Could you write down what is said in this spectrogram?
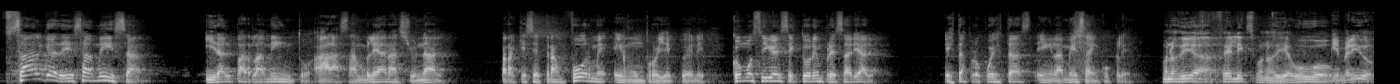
salga de esa mesa irá al Parlamento, a la Asamblea Nacional, para que se transforme en un proyecto de ley. ¿Cómo sigue el sector empresarial estas propuestas en la mesa en Coclé? Buenos días, Félix. Buenos días, Hugo. Bienvenido.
